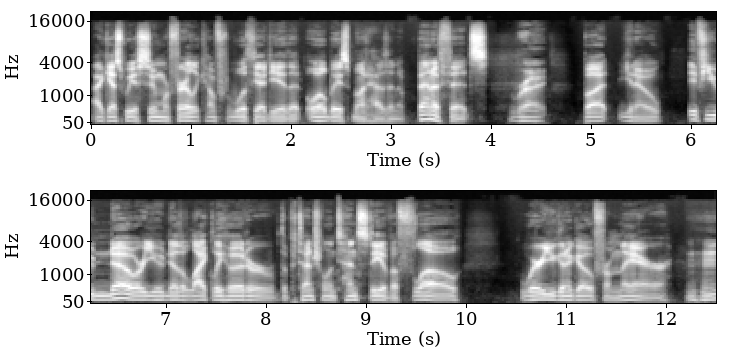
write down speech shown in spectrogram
I guess we assume we're fairly comfortable with the idea that oil based mud has enough benefits. Right. But, you know, if you know or you know the likelihood or the potential intensity of a flow, where are you going to go from there? Mm-hmm.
